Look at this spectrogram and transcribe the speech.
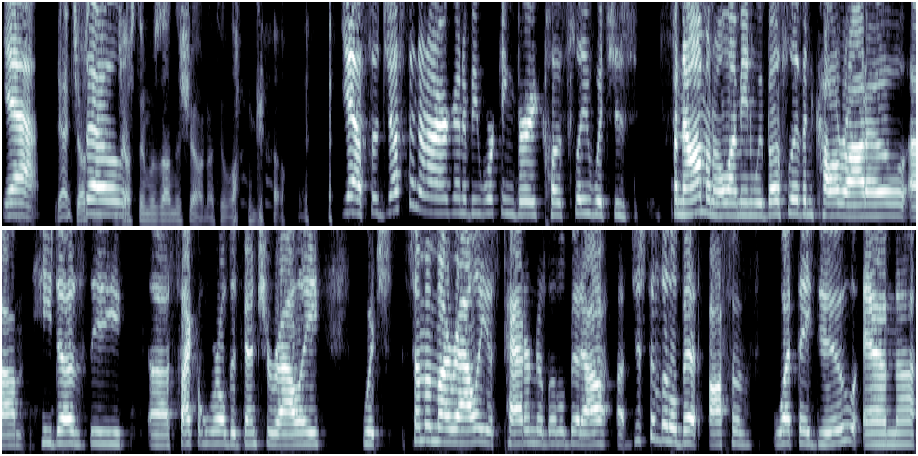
Yeah, yeah, Justin, So- Justin was on the show not too long ago. yeah. So Justin and I are going to be working very closely, which is phenomenal. I mean, we both live in Colorado. Um, he does the uh, Cycle World Adventure Rally, which some of my rally is patterned a little bit out, uh, just a little bit off of what they do, and uh,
